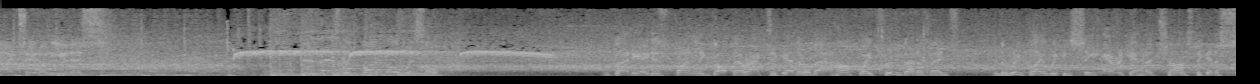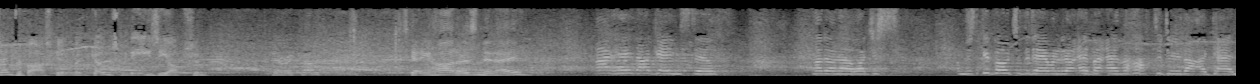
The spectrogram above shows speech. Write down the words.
Nightshade on Eunice. And there's the final whistle. The Gladiators finally got their act together about halfway through that event. In the replay, we can see Erica had a chance to get a centre basket, but goes for the easy option. Erica, it's getting harder, isn't it, eh? I hate that game still. I don't know. I just, I'm just looking forward to the day when I don't ever, ever have to do that again.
